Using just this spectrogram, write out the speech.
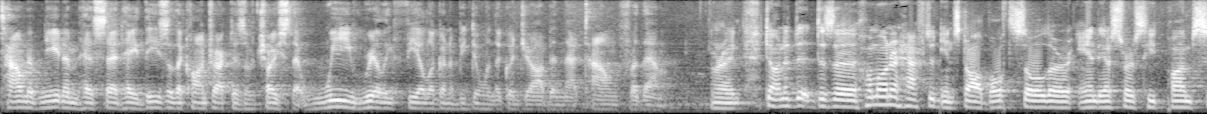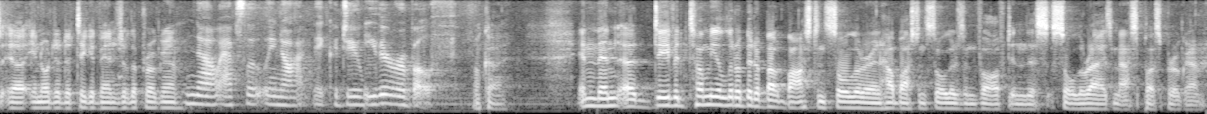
town of Needham has said, hey, these are the contractors of choice that we really feel are going to be doing the good job in that town for them. All right, Donna, d- does a homeowner have to install both solar and air source heat pumps uh, in order to take advantage of the program? No, absolutely not. They could do either or both. Okay. And then, uh, David, tell me a little bit about Boston Solar and how Boston Solar is involved in this Solarize Mass Plus program.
